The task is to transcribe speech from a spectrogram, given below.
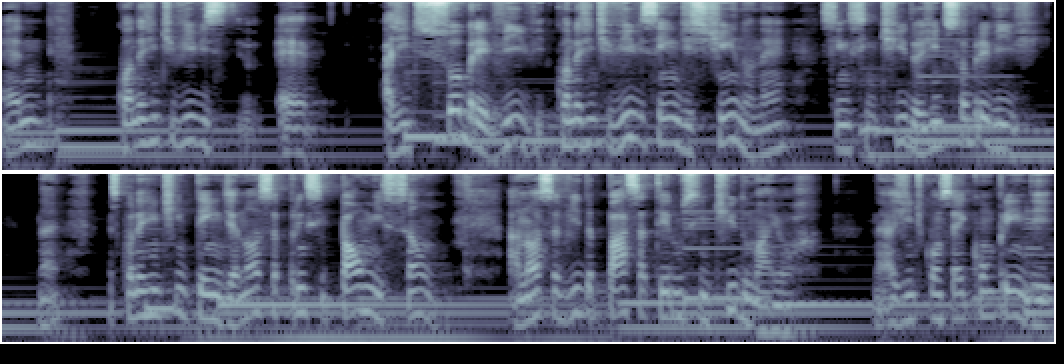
É, quando a gente vive, é, a gente sobrevive. Quando a gente vive sem destino, né, sem sentido, a gente sobrevive. Né? Mas quando a gente entende a nossa principal missão, a nossa vida passa a ter um sentido maior. Né? A gente consegue compreender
